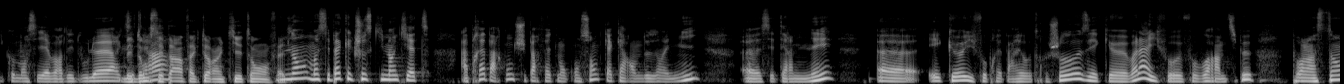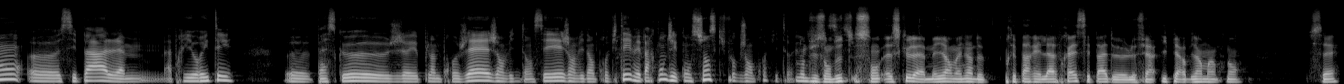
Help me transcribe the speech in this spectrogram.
il commence à y avoir des douleurs, etc. Mais donc, c'est pas un facteur inquiétant, en fait Non, moi, c'est pas quelque chose qui m'inquiète. Après, par contre, je suis parfaitement consciente qu'à 42 ans et demi, euh, c'est terminé euh, et qu'il faut préparer autre chose et que, voilà, il faut, faut voir un petit peu. Pour l'instant, euh, c'est pas la, priorité. Euh, parce que j'ai plein de projets, j'ai envie de danser, j'ai envie d'en profiter. Mais par contre, j'ai conscience qu'il faut que j'en profite. Non, plus sans doute, est-ce que la meilleure manière de préparer l'après, c'est pas de le faire hyper bien maintenant? Tu sais?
